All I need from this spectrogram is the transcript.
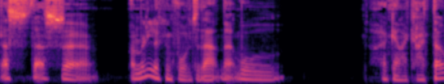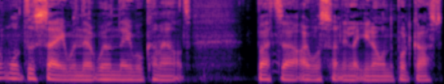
that's that's uh, I'm really looking forward to that. That will again, I don't want to say when they when they will come out, but uh, I will certainly let you know on the podcast.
